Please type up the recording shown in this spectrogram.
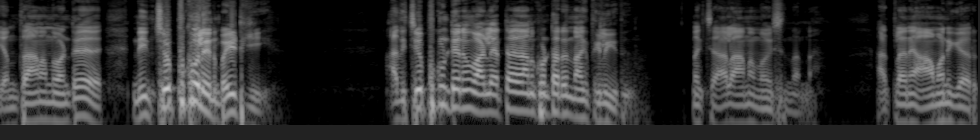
ఎంత ఆనందం అంటే నేను చెప్పుకోలేను బయటికి. అది చెప్పుకుంటేనే వాళ్ళు ఎట్టా అనుకుంటారని నాకు తెలియదు. నాకు చాలా ఆనందం వేసిందన్న అట్లానే ఆమని గారు.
